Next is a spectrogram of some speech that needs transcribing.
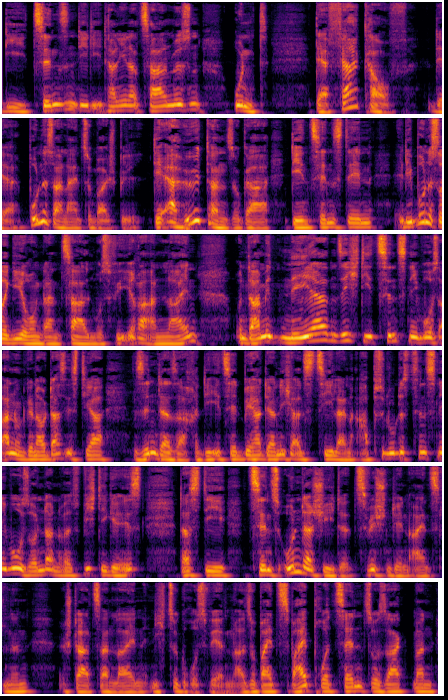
die Zinsen, die die Italiener zahlen müssen. Und der Verkauf der Bundesanleihen zum Beispiel, der erhöht dann sogar den Zins, den die Bundesregierung dann zahlen muss für ihre Anleihen. Und damit nähern sich die Zinsniveaus an. Und genau das ist ja Sinn der Sache. Die EZB hat ja nicht als Ziel ein absolutes Zinsniveau, sondern was Wichtige ist, dass die Zinsunterschiede zwischen den einzelnen Staatsanleihen nicht so groß werden. Also bei zwei Prozent, so sagt man,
